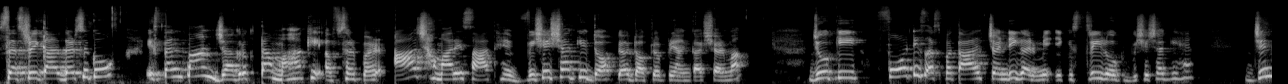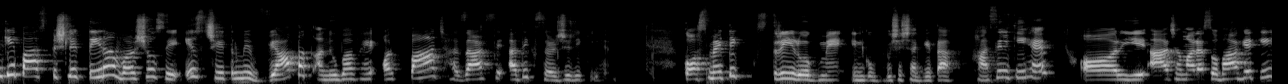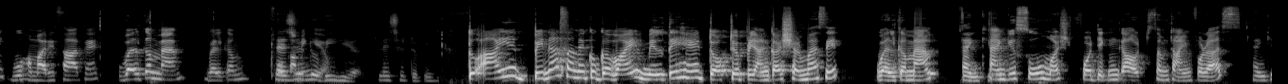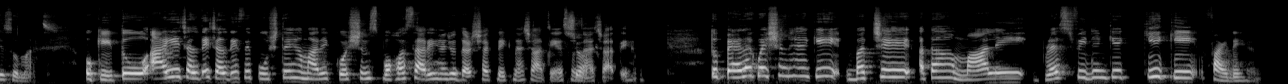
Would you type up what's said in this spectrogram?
सत श्रीकाल दर्शकों, स्तनपान जागरूकता माह के अवसर पर आज हमारे साथ हैं विशेषज्ञ डॉक्टर डॉक्टर प्रियंका शर्मा, जो कि फोर्टिस अस्पताल चंडीगढ़ में एक स्त्री रोग विशेषज्ञ हैं, जिनके पास पिछले तेरह वर्षों से इस क्षेत्र में व्यापक अनुभव है और पाँच हज़ार से अधिक सर्जरी की है। कॉस्मेटिक स्त्री रोग में इनको विशेषज्ञता हासिल की है और ये आज हमारा सौभाग्य की वो हमारे साथ हैं। Welcome, ma'am. वेलकम। तो आइए बिना समय को गवाए मिलते हैं डॉक्टर प्रियंका शर्मा से। Welcome ma'am thank you thank you so much for taking out some time for us thank you so much okay तो आइए चलते चलते से पूछते हैं। हमारे क्वेश्चंस बहुत सारे हैं जो दर्शक देखना चाहते हैं सुनना sure. चाहते हैं। तो पहला क्वेश्चन है कि बच्चे अतः माँ ले ब्रेस्ट फीडिंग के की की फ़ायदे हैं?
